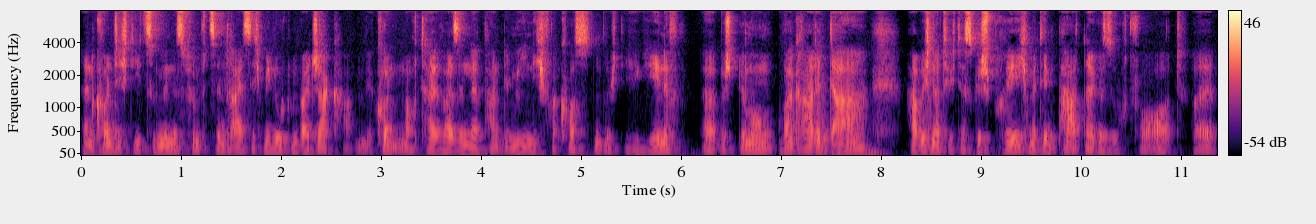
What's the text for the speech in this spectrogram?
dann konnte ich die zumindest 15, 30 Minuten bei Jack haben. Wir konnten auch teilweise in der Pandemie nicht verkosten durch die Hygienebestimmungen. Aber gerade da habe ich natürlich das Gespräch mit dem Partner gesucht vor Ort, weil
